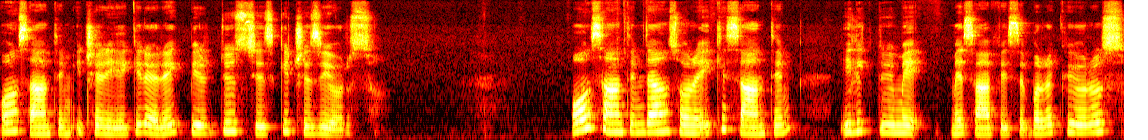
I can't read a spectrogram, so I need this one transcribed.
10 santim içeriye girerek bir düz çizgi çiziyoruz. 10 santimden sonra 2 santim ilik düğme mesafesi bırakıyoruz.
